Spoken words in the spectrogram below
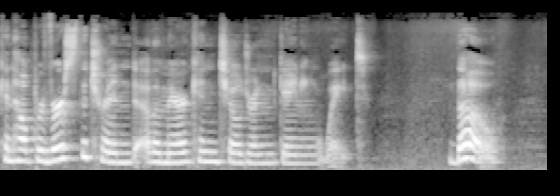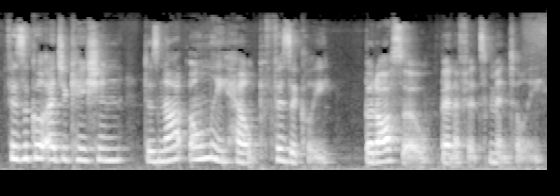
can help reverse the trend of American children gaining weight. Though, physical education does not only help physically, but also benefits mentally.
